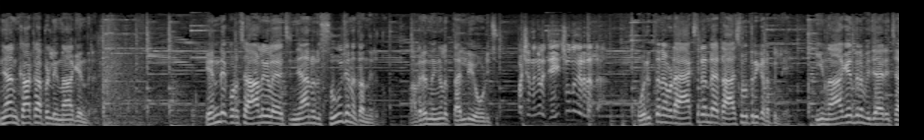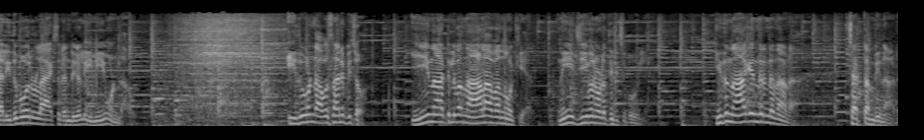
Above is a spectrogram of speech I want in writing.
ഞാൻ കാട്ടാപ്പള്ളി നാഗേന്ദ്രൻ. എന്റെ കുറച്ച് ആളുകളെ അയച്ച് ഞാനൊരു സൂചന തന്നിരുന്നു. അവരെ നിങ്ങൾ തല്ലി ഓടിച്ചു. പക്ഷെ നിങ്ങൾ ജയിച്ചു എന്ന് കരുതണ്ട. ഒരുത്തൻ അവിടെ ആക്സിഡന്റ് ആയിട്ട് ആശുപത്രി കിടപ്പില്ലേ? ഈ നാഗേന്ദ്രൻ വിചാരിച്ചാൽ ഇതുപോലുള്ള ആക്സിഡന്റുകൾ ഇനിയും ഉണ്ടാവും. ഇതുകൊണ്ട് അവസാനിപ്പിച്ചോ? ഈ നാട്ടിൽ വന്ന ആളാവാൻ നോക്കിയാൽ നീ ജീവനോടെ തിരിച്ചു പോവില്ല. ഇത് നാഗേന്ദ്രന്റെ നാടാ. ചട്ടമ്പി നാട്.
